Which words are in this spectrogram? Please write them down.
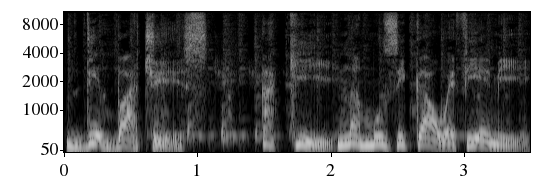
Debates aqui na Musical FM.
